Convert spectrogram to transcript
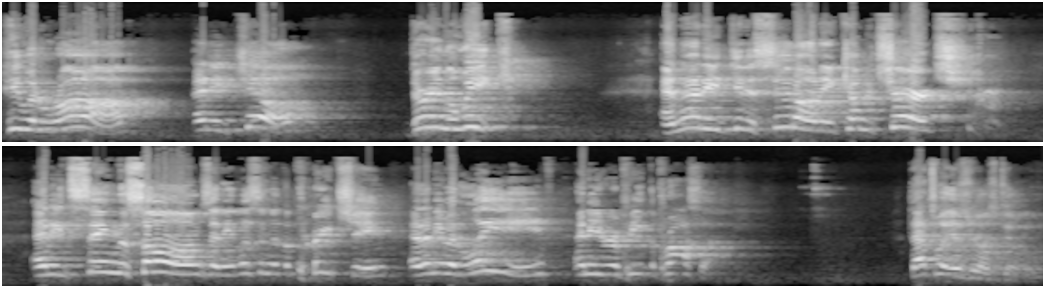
He would rob and he'd kill during the week. And then he'd get his suit on, he'd come to church, and he'd sing the songs, and he'd listen to the preaching, and then he would leave, and he'd repeat the process. That's what Israel's doing.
